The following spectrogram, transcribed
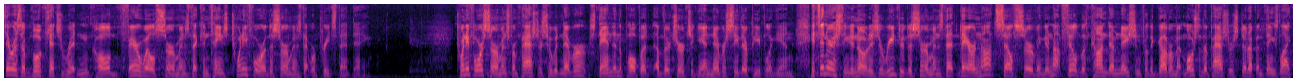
There is a book that's written called Farewell Sermons that contains 24 of the sermons that were preached that day. 24 sermons from pastors who would never stand in the pulpit of their church again, never see their people again. It's interesting to note as you read through the sermons that they are not self serving. They're not filled with condemnation for the government. Most of the pastors stood up and things like,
